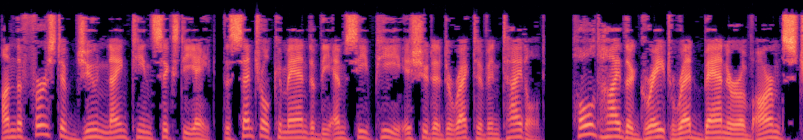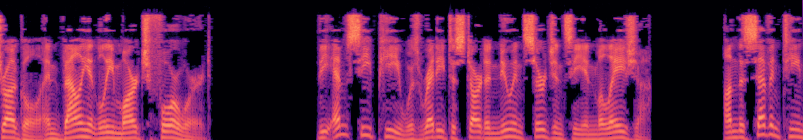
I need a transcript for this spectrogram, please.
On 1 June 1968, the Central Command of the MCP issued a directive entitled, "'Hold high the great red banner of armed struggle and valiantly march forward'". The MCP was ready to start a new insurgency in Malaysia. On 17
